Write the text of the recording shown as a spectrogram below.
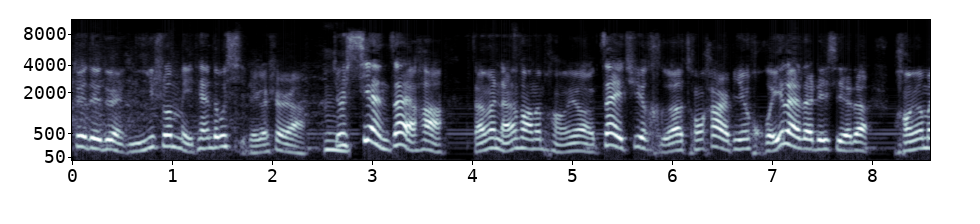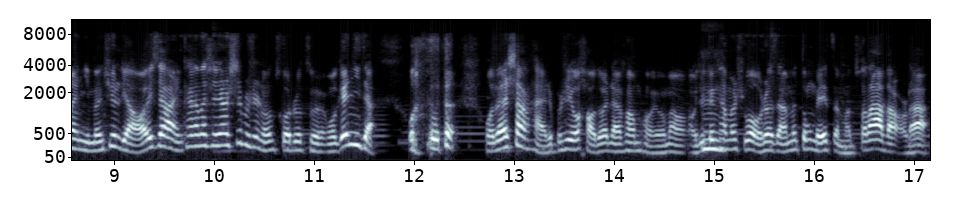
对对对，你一说每天都洗这个事儿啊，就是现在哈。咱们南方的朋友再去和从哈尔滨回来的这些的朋友们，你们去聊一下，你看看他身上是不是能搓出村。我跟你讲，我我在上海这不是有好多南方朋友吗？我就跟他们说，我说咱们东北怎么搓大澡的，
